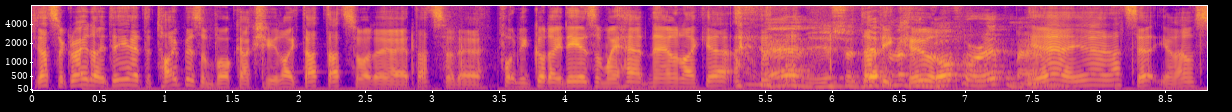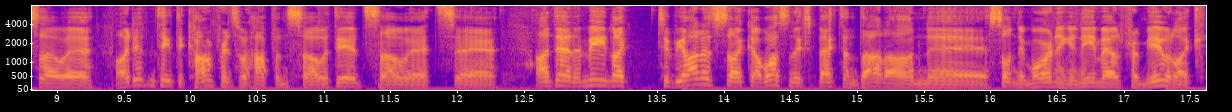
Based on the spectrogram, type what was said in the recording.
that's a great idea. The typism book, actually, like that. That's what. Uh, that's what. Uh, putting good ideas in my head now. Like, yeah. Man, you should That'd be definitely cool. go for it, man. Yeah, yeah, that's it. You know, so uh, I didn't think the conference would happen, so it did. So it's uh, and then I mean, like to be honest, like I wasn't expecting that on uh, Sunday morning. An email from you, like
